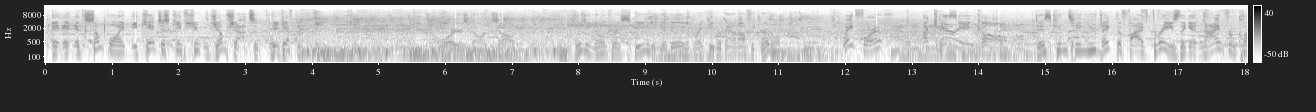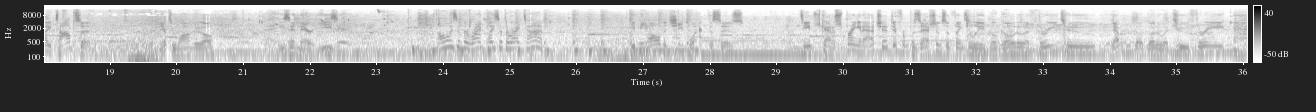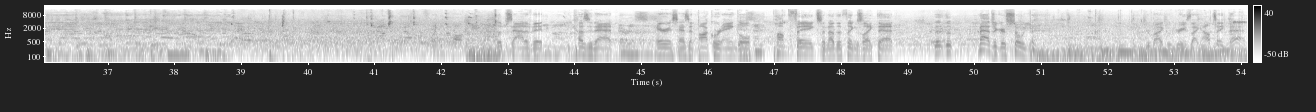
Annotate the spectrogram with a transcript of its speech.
I- I- at some point, you can't just keep shooting jump shots. You have to The Warriors going zone. He's usually known for his speed and the ability to break people down off the dribble. wait for it. A carrying call. Discontinued Make the five threes. They get nine from Klay Thompson. too long ago. He's in there easy. Always in the right place at the right time. Give me all the cheap ones. Practices. Teams kind of spring it at you, different possessions and things. They'll go to a 3-2. Yep. They'll go to a 2-3. Flips out of it. Because of that, Harris has an awkward angle. Pump fakes and other things like that. The, the Magic are so young. JaMychal Green's like, I'll take that.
